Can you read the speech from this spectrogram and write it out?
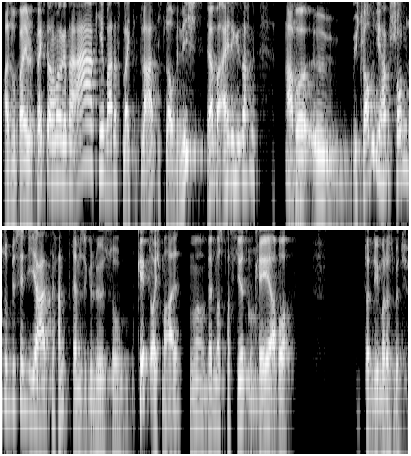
Also bei Reflector haben wir gedacht, ah, okay, war das vielleicht geplant? Ich glaube nicht, ja, bei einigen Sachen. Aber äh, ich glaube, die haben schon so ein bisschen die Handbremse gelöst. So, gebt euch mal. Ja, wenn was passiert, okay, aber dann nehmen wir das mit.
